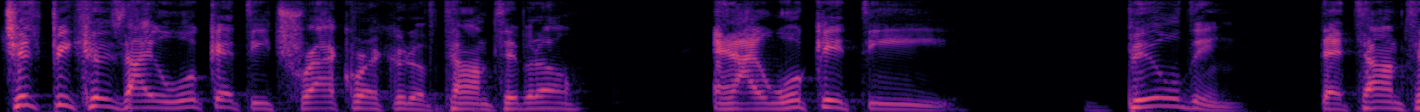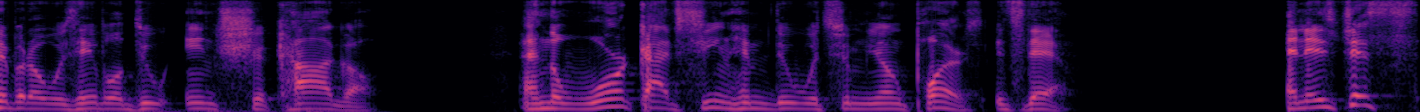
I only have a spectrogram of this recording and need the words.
Just because I look at the track record of Tom Thibodeau and I look at the building that Tom Thibodeau was able to do in Chicago and the work I've seen him do with some young players, it's there. And it's just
